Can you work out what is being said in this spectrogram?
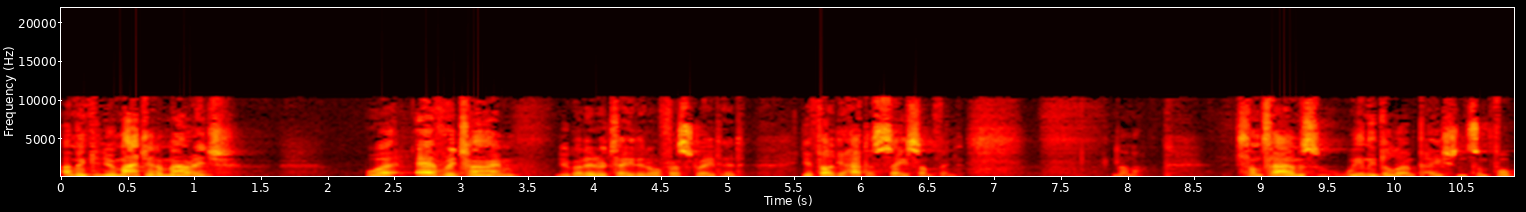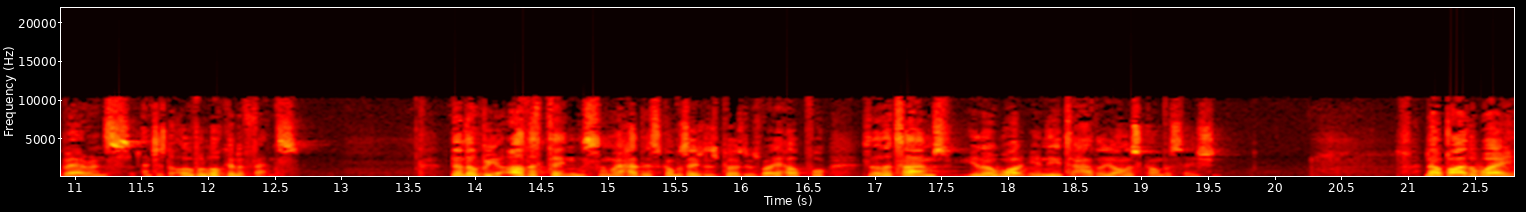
I mean, can you imagine a marriage where every time you got irritated or frustrated, you felt you had to say something? No, no. Sometimes we need to learn patience and forbearance and just overlook an offense. Then there'll be other things, and we had this conversation with this person, it was very helpful. So other times, you know what, you need to have the honest conversation. Now, by the way,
